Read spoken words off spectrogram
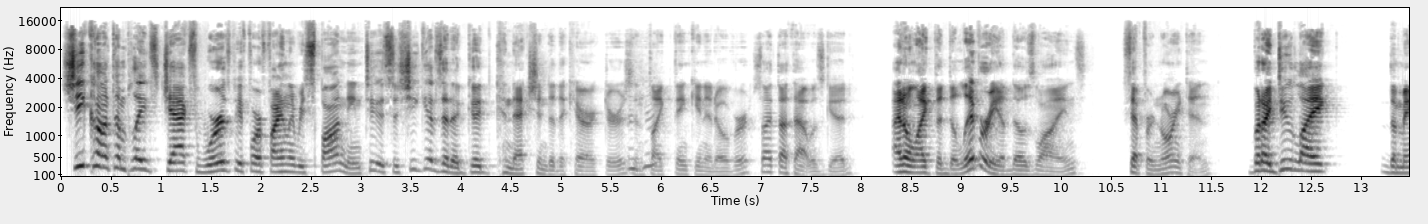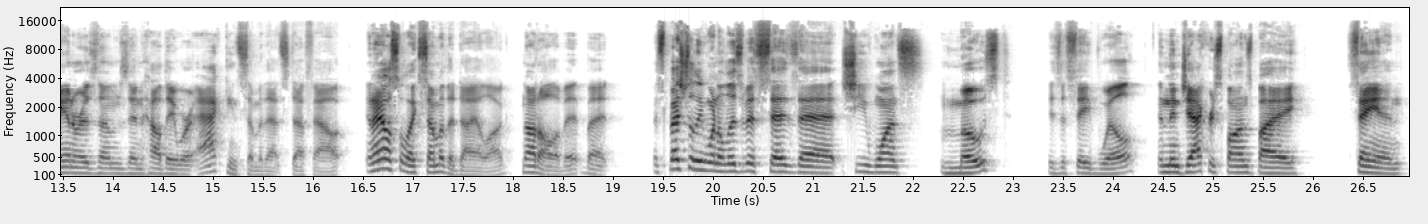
She contemplates Jack's words before finally responding too, so she gives it a good connection to the characters and mm-hmm. like thinking it over. So I thought that was good. I don't like the delivery of those lines, except for Norrington, but I do like the mannerisms and how they were acting some of that stuff out. And I also like some of the dialogue, not all of it, but especially when Elizabeth says that she wants most is to save Will, and then Jack responds by saying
